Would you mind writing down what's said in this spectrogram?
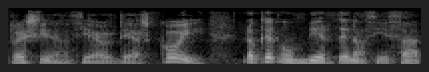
residencial de Ascoy, que convierte a Cieza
